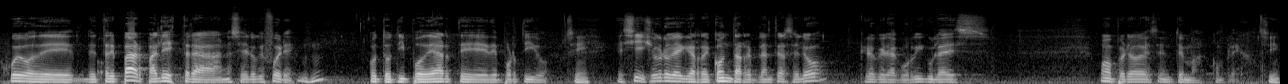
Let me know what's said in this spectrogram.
juegos de, de trepar, palestra, no sé, lo que fuere? Otro tipo de arte deportivo. Sí. Eh, sí, yo creo que hay que recontra replanteárselo. Creo que la currícula es... Bueno, pero es un tema complejo. Sí.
